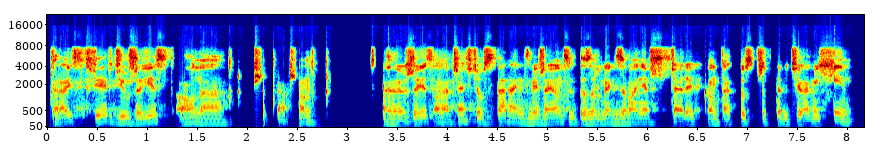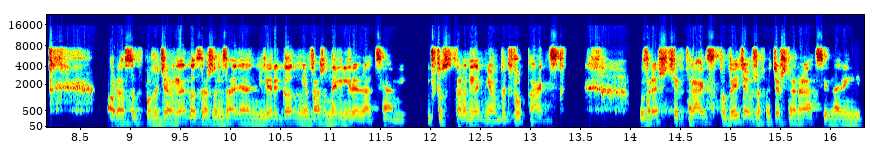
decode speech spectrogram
kraj stwierdził, że jest ona, przepraszam, że jest ona częścią starań zmierzających do zorganizowania szczerych kontaktów z przedstawicielami Chin oraz odpowiedzialnego zarządzania niewiarygodnie ważnymi relacjami dwustronnymi obydwu państw. Wreszcie Price powiedział, że chociaż relacje na linii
